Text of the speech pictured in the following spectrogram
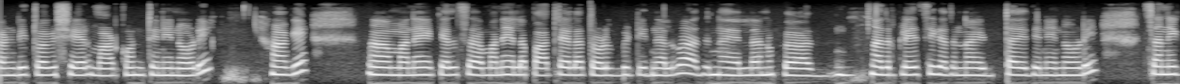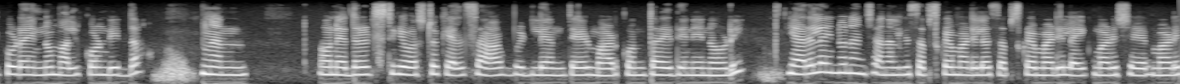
ಖಂಡಿತವಾಗಿ ಶೇರ್ ಮಾಡ್ಕೊತೀನಿ ನೋಡಿ. ಹಾಗೆ ಮನೆ ಕೆಲಸ, ಮನೆ ಎಲ್ಲ ಪಾತ್ರೆ ಎಲ್ಲ ತೊಳೆದ್ಬಿಟ್ಟಿದ್ನಲ್ವ? ಅದನ್ನು ಎಲ್ಲನೂ ಅದ್ರ ಪ್ಲೇಸಿಗೆ ಅದನ್ನು ಇಡ್ತಾ ಇದ್ದೀನಿ ನೋಡಿ. ಸನಿ ಕೂಡ ಇನ್ನೂ ಮಲ್ಕೊಂಡಿದ್ದ. ನಾನು, ಅವನ ಎದುರಿಸ್ಟಿಗೆ ಅಷ್ಟು ಕೆಲಸ ಆಗಿಬಿಡ್ಲಿ ಅಂತೇಳಿ ಮಾಡ್ಕೊತಾ ಇದ್ದೀನಿ ನೋಡಿ. ಯಾರೆಲ್ಲ ಇನ್ನೂ ನನ್ನ ಚಾನಲ್ಗೆ ಸಬ್ಸ್ಕ್ರೈಬ್ ಮಾಡಿಲ್ಲ ಸಬ್ಸ್ಕ್ರೈಬ್ ಮಾಡಿ ಲೈಕ್ ಮಾಡಿ ಶೇರ್ ಮಾಡಿ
